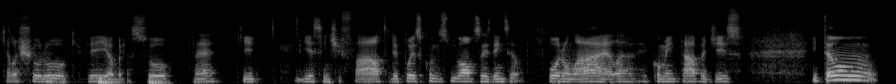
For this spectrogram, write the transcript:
que ela chorou, que veio, abraçou, né? Que ia sentir falta. Depois, quando os novos residentes foram lá, ela comentava disso. Então,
